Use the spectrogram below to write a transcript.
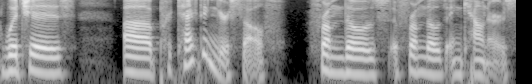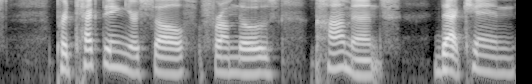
which is uh, protecting yourself from those from those encounters, protecting yourself from those comments that can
